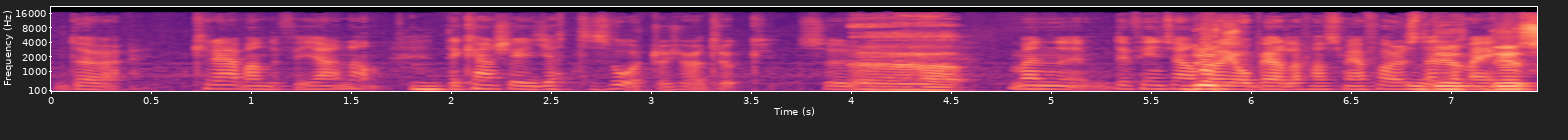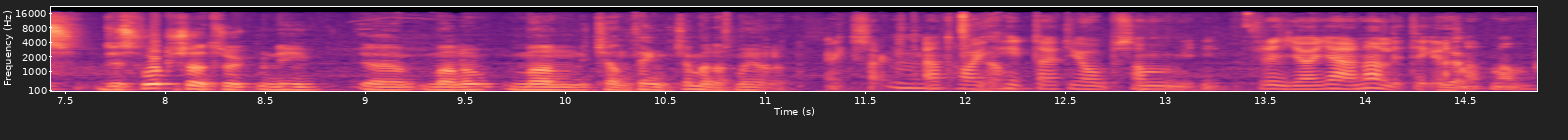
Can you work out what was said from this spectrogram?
dökrävande för hjärnan. Mm. Det kanske är jättesvårt att köra truck. Så, Eh, men det finns ju andra det- jobb i alla fall som jag föreställer det, mig. det, är, det är svårt att köra truck men det, eh, man, man kan tänka medan man gör det. Exakt, Mm. att ha, Ja. hitta ett jobb som frigör hjärnan lite grann. Ja. Att man,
